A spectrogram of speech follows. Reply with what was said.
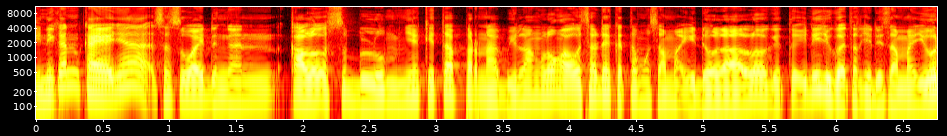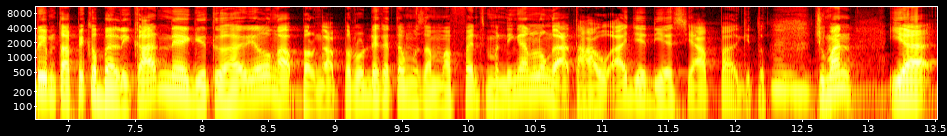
Ini kan kayaknya sesuai dengan kalau sebelumnya kita pernah bilang lo nggak usah deh ketemu sama idola lo gitu. Ini juga terjadi sama Yurim tapi kebalikannya gitu. Hari lo nggak per- nggak perlu deh ketemu sama fans. Mendingan lo nggak tahu aja dia siapa gitu. Mm. Cuman ya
